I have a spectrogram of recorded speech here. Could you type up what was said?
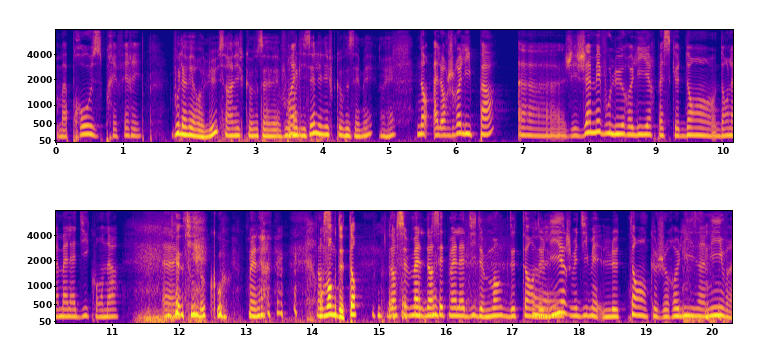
ma prose préférée. Vous l'avez relu, c'est un livre que vous avez. Vous Ouais. relisez les livres que vous aimez ouais. Non, alors je relis pas. Euh, j'ai jamais voulu relire parce que dans, dans la maladie qu'on a, euh, coups. voilà, On ce- manque de temps. dans, ce mal- dans cette maladie de manque de temps de lire, je me dis, mais le temps que je relise un livre,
